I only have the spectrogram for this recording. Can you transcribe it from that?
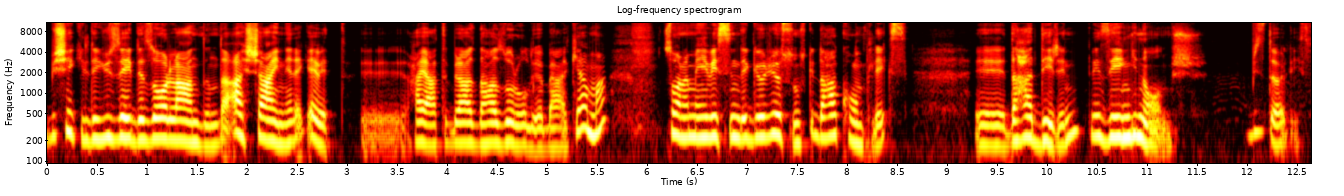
Bir şekilde yüzeyde zorlandığında aşağı inerek evet e, hayatı biraz daha zor oluyor belki ama sonra meyvesinde görüyorsunuz ki daha kompleks, e, daha derin ve zengin olmuş. Biz de öyleyiz.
